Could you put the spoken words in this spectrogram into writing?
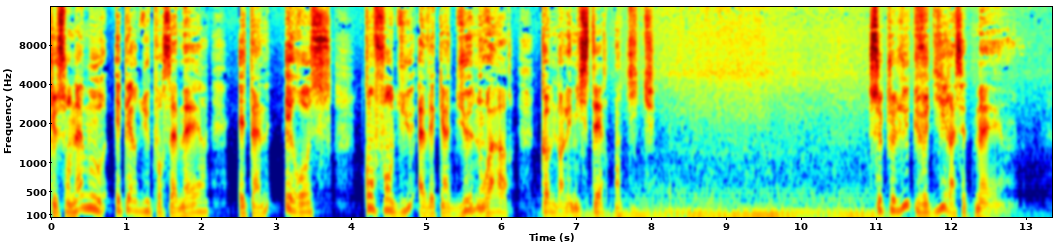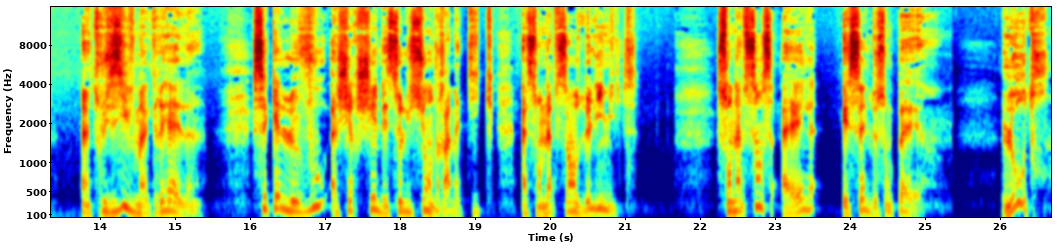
que son amour éperdu pour sa mère est un héros confondu avec un dieu noir, comme dans les mystères antiques. Ce que Luc veut dire à cette mère, intrusive malgré elle, c'est qu'elle le voue à chercher des solutions dramatiques à son absence de limite. Son absence à elle est celle de son père. L'autre,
